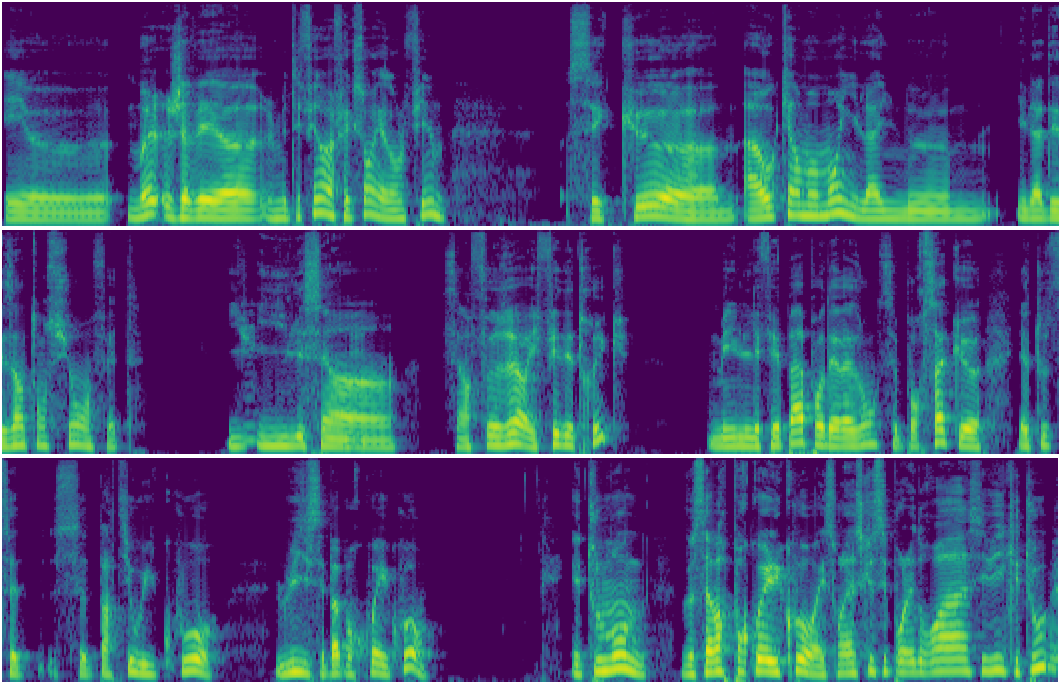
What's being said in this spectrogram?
Et euh, moi, j'avais, euh, je m'étais fait une réflexion en regardant le film, c'est que euh, à aucun moment il a une, il a des intentions en fait. Il, Mm. il- c'est un, c'est un faiseur. Il fait des trucs, mais il les fait pas pour des raisons. C'est pour ça que il y a toute cette, cette partie où il court. Lui, il sait pas pourquoi il court. Et tout le monde veut savoir pourquoi il court. Ils sont là, est-ce que c'est pour les droits civiques et tout Oui.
